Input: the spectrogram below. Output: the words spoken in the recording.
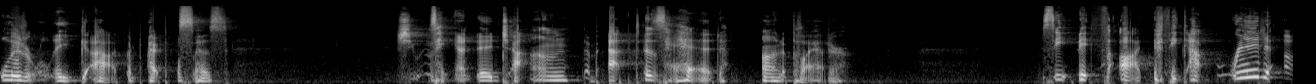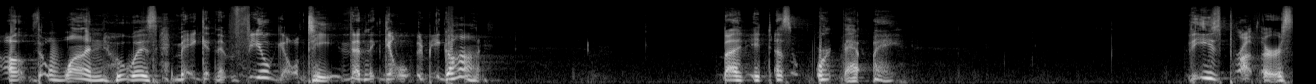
literally got, the Bible says. She was handed John the Baptist's head on a platter. See, they thought if they got rid of the one who was making them feel guilty, then the guilt would be gone. But it doesn't work that way. These brothers,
